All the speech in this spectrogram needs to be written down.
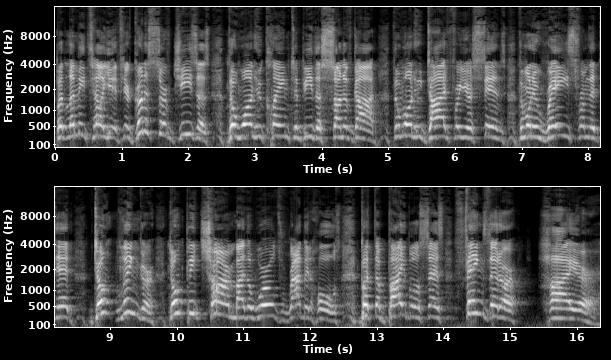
But let me tell you, if you're going to serve Jesus, the one who claimed to be the Son of God, the one who died for your sins, the one who raised from the dead, don't linger. Don't be charmed by the world's rabbit holes. But the Bible says things that are higher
